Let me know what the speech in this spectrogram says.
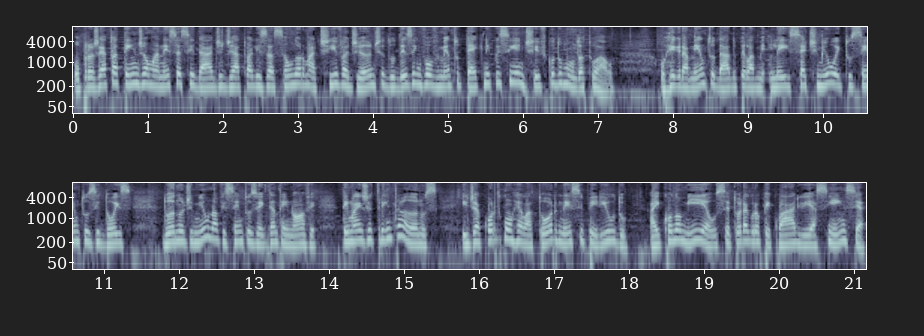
o projeto atende a uma necessidade de atualização normativa diante do desenvolvimento técnico e científico do mundo atual. O regramento dado pela Lei 7.802 do ano de 1989 tem mais de 30 anos e, de acordo com o relator, nesse período, a economia, o setor agropecuário e a ciência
